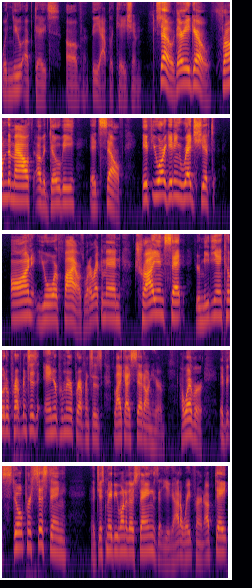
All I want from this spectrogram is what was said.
with new updates of the application. So, there you go. From the mouth of Adobe itself. If you are getting Redshift on your files. What I recommend, try and set your media encoder preferences and your Premiere preferences like I said on here. However, if it's still persisting, it just may be one of those things that you got to wait for an update.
